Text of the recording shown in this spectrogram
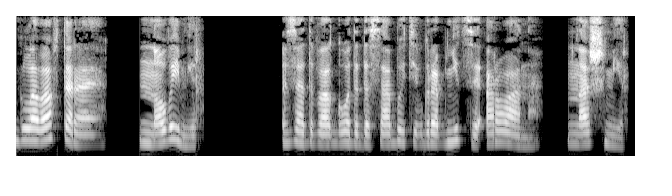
Глава вторая. Новый мир. За два года до событий в гробнице Аруана. Наш мир.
